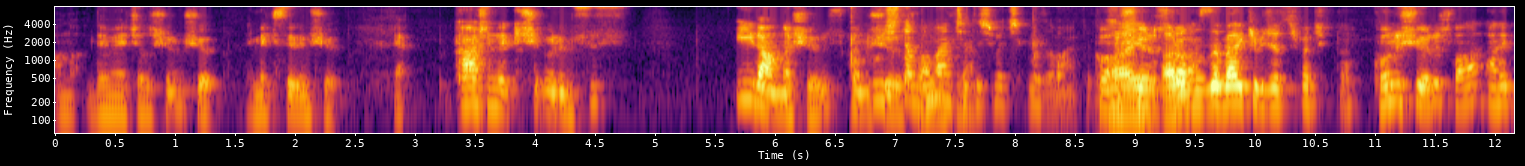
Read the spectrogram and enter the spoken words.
an- demeye çalışıyorum şu. Demek istediğim şu. Yani karşımdaki kişi ölümsüz. İyi de anlaşıyoruz. Bu Konuşuyoruz işten falan bundan filan. çatışma çıkmaz ama arkadaşlar. Konuşuyoruz Hayır, falan. aramızda belki bir çatışma çıktı. Konuşuyoruz falan. Hani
